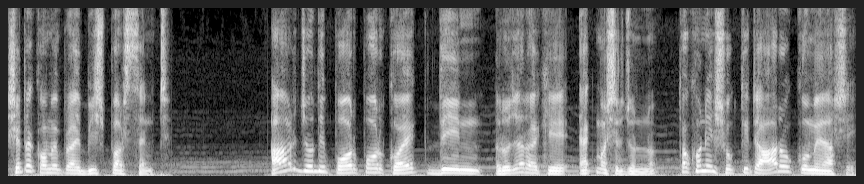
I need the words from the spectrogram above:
সেটা কমে প্রায় বিশ পার্সেন্ট। আর যদি পরপর কয়েক দিন রোজা রাখে এক মাসের জন্য, তখন এই শক্তিটা আরও কমে আসে।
